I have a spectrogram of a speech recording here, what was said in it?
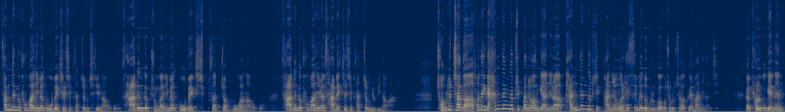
3등급 후반이면 574.7이 나오고 4등급 중간이면 514.5가 나오고 4등급 후반이면 474.6이 나와. 점수차가 선생님이 한 등급씩 반영한 게 아니라 반 등급씩 반영을 했음에도 불구하고 점수차가 꽤 많이 나지. 그러니까 결국에는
